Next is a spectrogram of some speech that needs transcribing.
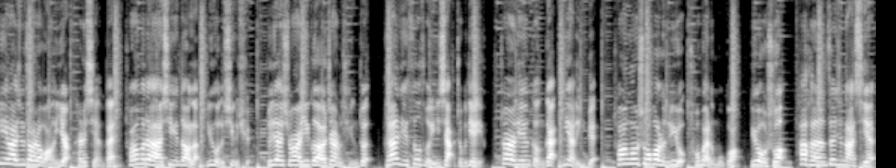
立马就照着网页开始显摆，成功的吸引到了女友的兴趣。只见熊二一个战术停顿，赶紧搜索一下这部电影，照着电影梗概念了一遍，成功收获了女友崇拜的目光。女友说，她很尊敬那些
